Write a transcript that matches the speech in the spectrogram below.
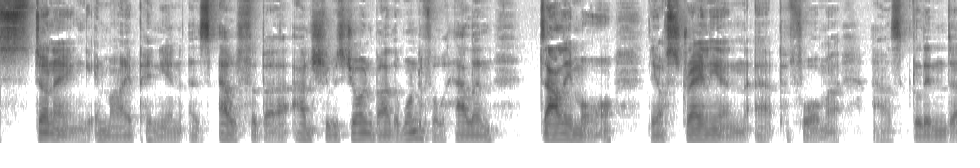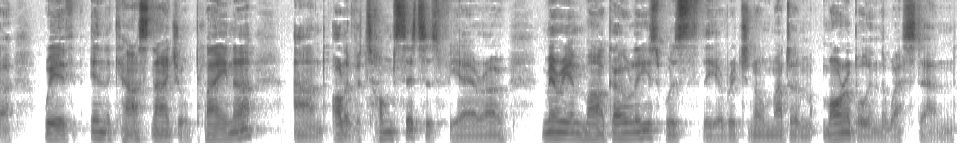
stunning, in my opinion, as Elphaba, and she was joined by the wonderful Helen Dallimore, the Australian uh, performer, as Glinda, with in the cast Nigel Planer and Oliver Tompsett as Fiyero. Miriam Margolyes was the original Madame Morrible in the West End.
